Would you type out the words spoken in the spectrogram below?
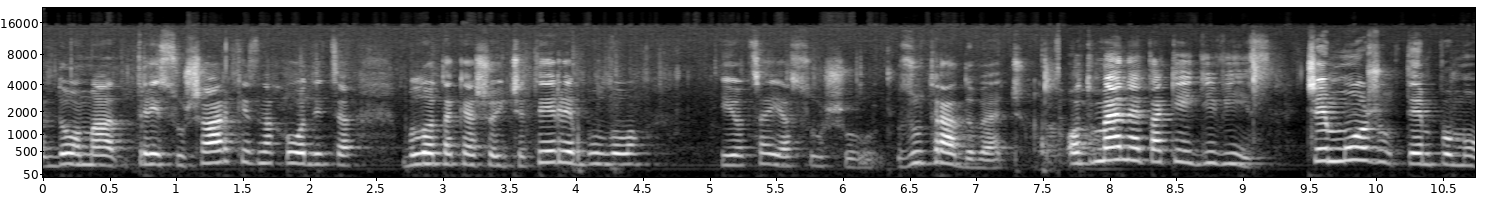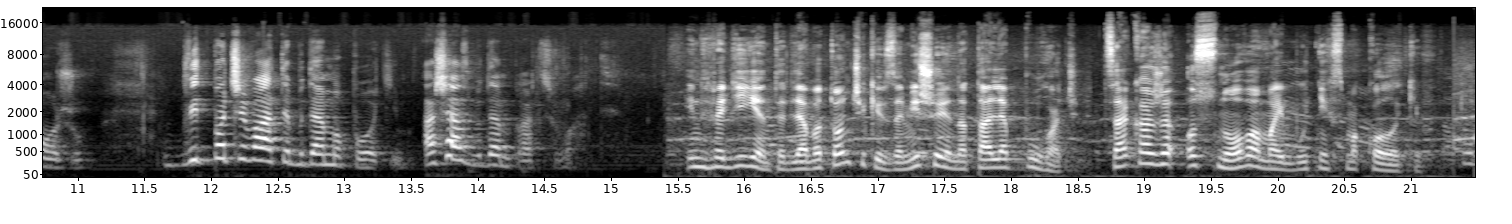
вдома три сушарки знаходиться. Було таке, що і чотири було. І оце я сушу з утра до вечора. От в мене такий девіз. Чим можу, тим поможу. Відпочивати будемо потім, а зараз будемо працювати. Інгредієнти для батончиків замішує Наталя Пугач. Це каже основа майбутніх смаколиків. Тут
